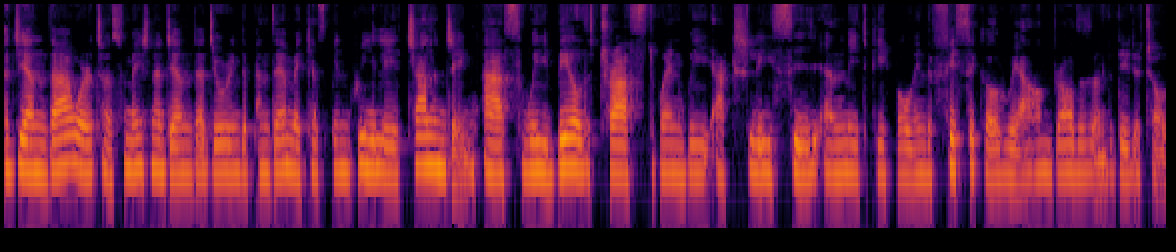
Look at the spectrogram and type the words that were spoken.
agenda or a transformation agenda during the pandemic has been really challenging as we build trust when we actually see and meet people in the physical realm rather than the digital.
